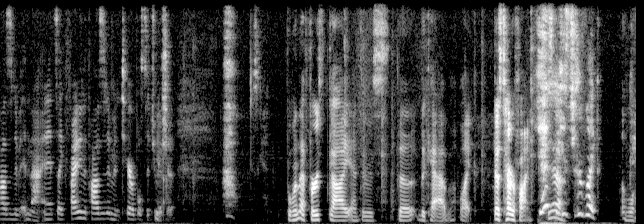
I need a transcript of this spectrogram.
positive in that, and it's like finding the positive in a terrible situation. But when that first guy enters the the cab, like that's terrifying. Yes, Yeah. because you're like, okay. Well,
